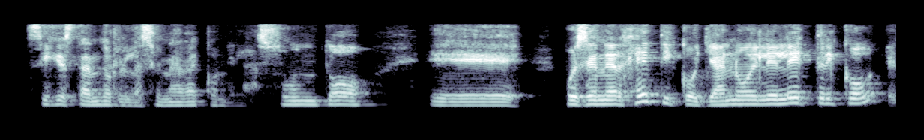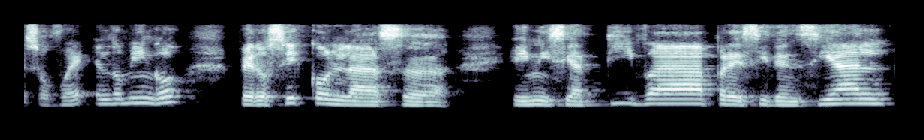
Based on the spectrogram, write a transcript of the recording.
sigue estando relacionada con el asunto, eh, pues energético, ya no el eléctrico, eso fue el domingo, pero sí con las uh, iniciativa presidencial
